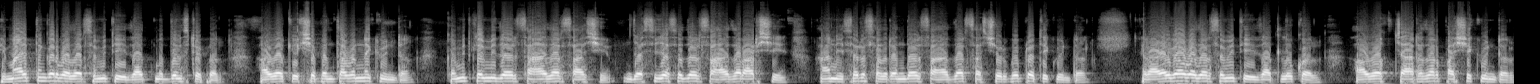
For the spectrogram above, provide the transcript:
हिमायतनगर बाजार समिती जात मध्यम स्टेपल. आवक एकशे पंचावन्न क्विंटल. कमीत कमी दर सहा हजार सहाशे जास्तीत जास्त दर सहा हजार आठशे आणि सर्वसाधारण दर सहा हजार सातशे रुपये प्रति क्विंटल. राळेगाव बाजार समिती जात लोकल आवक चार हजार पाचशे क्विंटल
